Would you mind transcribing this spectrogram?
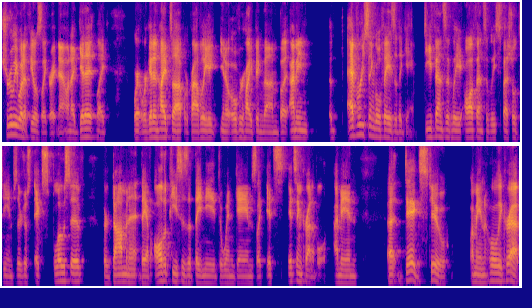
truly what it feels like right now, and I get it, like we're we're getting hyped up, we're probably you know overhyping them, but I mean uh, every single phase of the game, defensively, offensively, special teams, they're just explosive. They're dominant. They have all the pieces that they need to win games. Like it's it's incredible. I mean, uh, Diggs too. I mean, holy crap!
